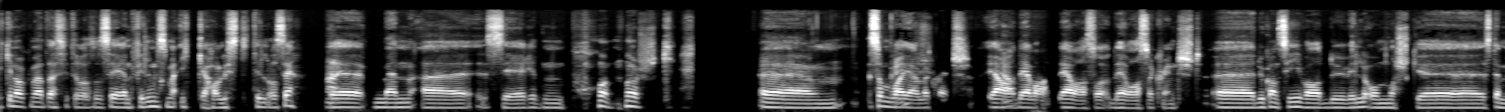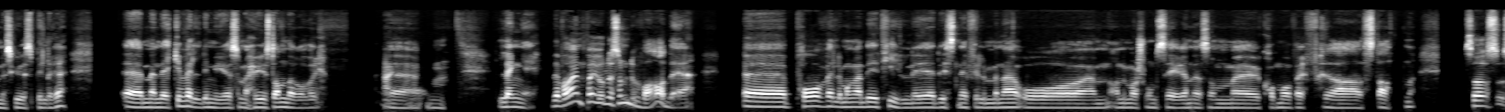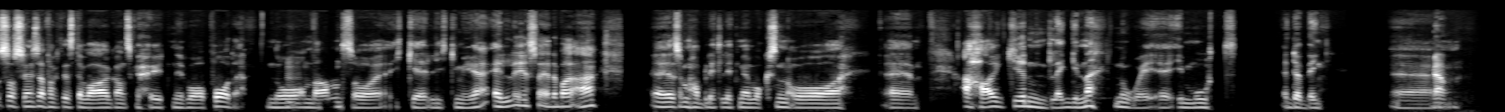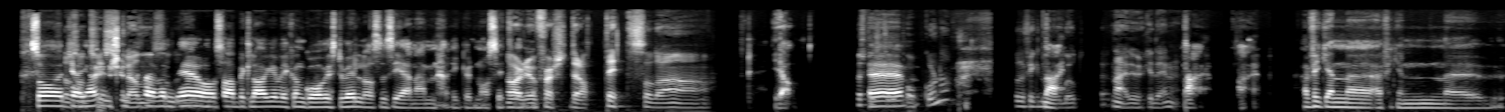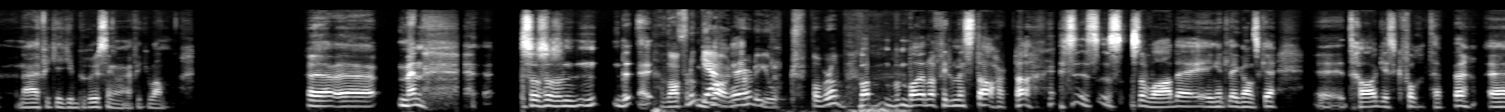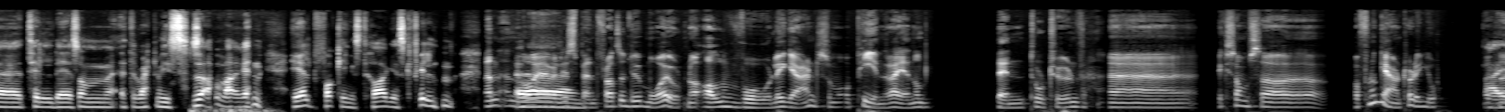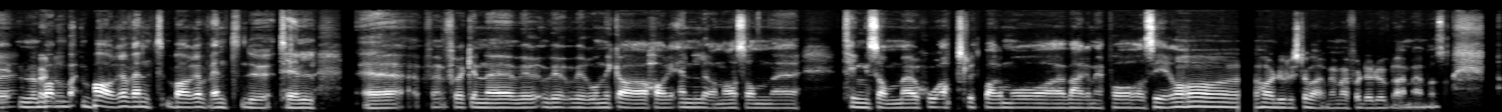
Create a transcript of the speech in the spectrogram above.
ikke nok med at jeg sitter og ser en film som jeg ikke har lyst til å se, eh, men jeg ser den på norsk. Um, som var jævla cringe. Ja, Ja. Det, var, det, var så, det var så cringed. Uh, du kan si hva du vil om norske stemmeskuespillere, uh, men det er ikke veldig mye som er høy standard over Uh, lenger. Det var en periode som det var det. Eh, på veldig mange av de tidlige Disney-filmene og um, animasjonsseriene som eh, kom over fra statene. Så, så, så syns jeg faktisk det var ganske høyt nivå på det. Nå Mm. om dagen så ikke like mye. Eller så er det bare jeg eh, som har blitt litt mer voksen og jeg har grunnleggende noe imot dubbing. Ja. Så Sånn kjerringa Tyskland unnskyldte seg veldig og sa beklager, vi kan gå hvis du vil. Og så sier jeg nei, men herregud, nå Nå har vi dere jo først dratt dit, så da Ja. Hva Spiste Eh, du popkorn, da? Så du fikk nei. godt? Nei, du gjorde ikke det? eller? Jeg fikk en, eh, jeg fikk en eh, Nei, jeg fikk ikke brus engang, jeg fikk vann. Eh, eh, men så, så, så det, eh, Hva for noe gærent har du gjort på Blob? Bare, bare når filmen starta, så, så, så var det egentlig ganske eh, tragisk forteppe eh, til det som etter hvert viste seg å være en helt fuckings tragisk film. Men nå er jeg veldig Eh. spent, for at du må ha gjort noe alvorlig gærent som å pine deg gjennom den torturen, eh, liksom. Så hva for noe gærent har du gjort? Nei, men ba, ba, bare vent, bare vent du til eh, frøken eh, Ver- Ver- Veronica har en eller annen sånn eh, ting som eh, hun absolutt bare må være med på og sier å, har du lyst til å være med meg fordi du er glad i meg? Altså,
